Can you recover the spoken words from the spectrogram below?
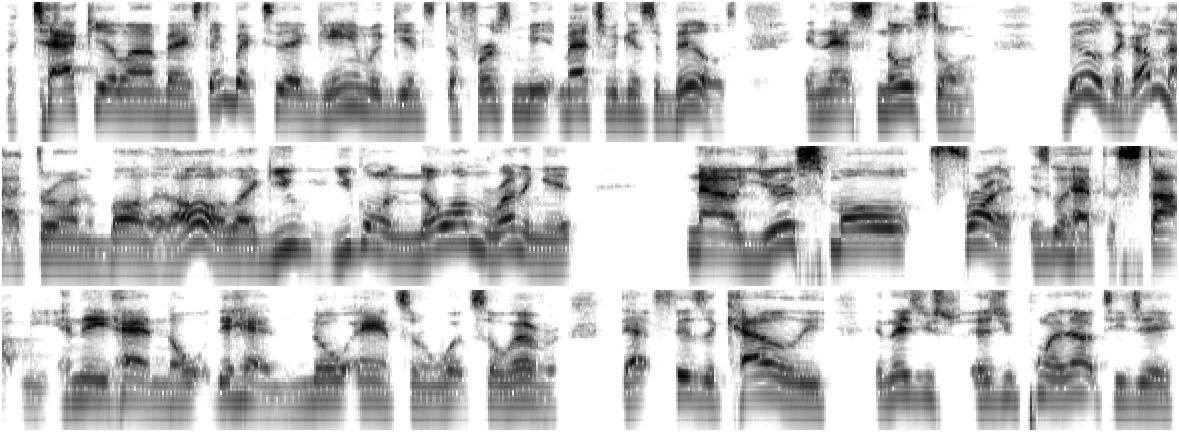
attack your linebacks. Think back to that game against the first matchup against the Bills in that snowstorm. Bills like, I'm not throwing the ball at all. Like you, you gonna know I'm running it. Now your small front is gonna have to stop me, and they had no, they had no answer whatsoever. That physicality, and as you as you point out, TJ,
